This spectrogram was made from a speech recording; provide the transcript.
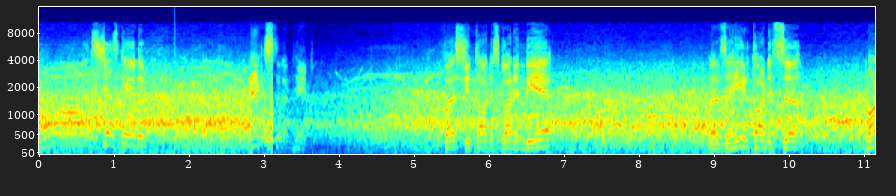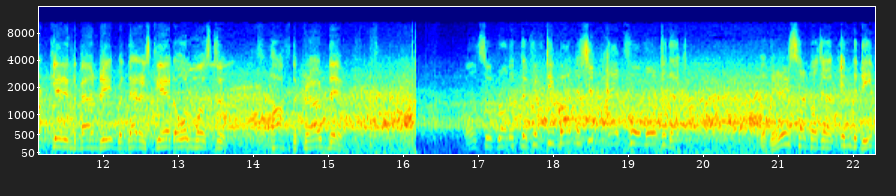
Oh, it's just cleared him. Excellent hit. First you thought it's gone in the air. Well, Zaheer thought it's uh, not clearing the boundary, but that has cleared almost uh, half the crowd there. Also brought up the 50 partnership. Add four more to that. But there is Harbhajan in the deep.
